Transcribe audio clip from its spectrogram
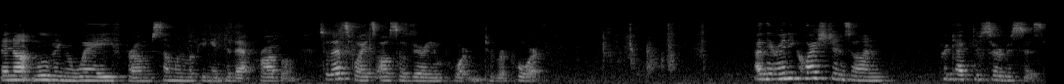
they're not moving away from someone looking into that problem. So that's why it's also very important to report. Are there any questions on protective services?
